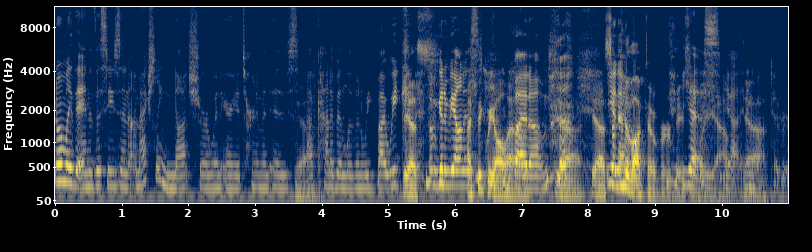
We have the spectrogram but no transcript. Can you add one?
normally the end of the season. I'm actually not sure when area tournament is. Yeah. I've kind of been living week by week. Yes. if I'm gonna be honest. I think we all have. But um, yeah, yeah. So you end of. October, basically. yes, yeah, yeah, end of October.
